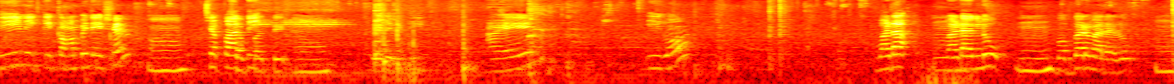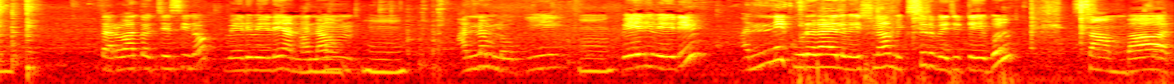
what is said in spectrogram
దీనికి కాంబినేషన్ చపాతి. అండ్ ఇగో వడ వడలు బొబ్బరి మ్మ్. తర్వాత వచ్చేసి వేడి వేడి అన్నం. అన్నంలోకి. వేడి వేడి అన్ని కూరగాయలు వేసిన మిక్స్డ్ వెజిటేబుల్ సాంబార్.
